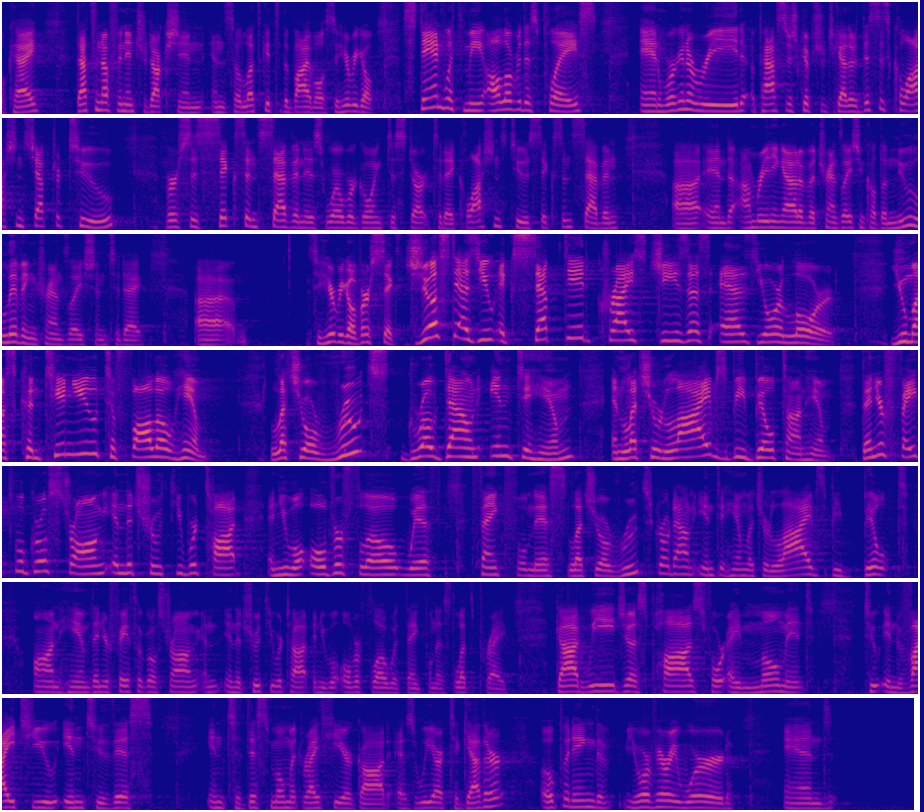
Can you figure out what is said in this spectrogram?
Okay? That's enough an introduction, and so let's get to the Bible. So here we go. Stand with me all over this place, and we're going to read a passage of Scripture together. This is Colossians chapter 2, verses 6 and 7 is where we're going to start today. Colossians 2, 6 and 7. Uh, and I'm reading out of a translation called the New Living Translation today. Uh, so here we go, verse 6. Just as you accepted Christ Jesus as your Lord, you must continue to follow him let your roots grow down into him and let your lives be built on him. Then your faith will grow strong in the truth you were taught, and you will overflow with thankfulness. Let your roots grow down into him. Let your lives be built on him. Then your faith will grow strong in, in the truth you were taught, and you will overflow with thankfulness. Let's pray. God, we just pause for a moment to invite you into this into this moment right here, God, as we are together opening the, your very word and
